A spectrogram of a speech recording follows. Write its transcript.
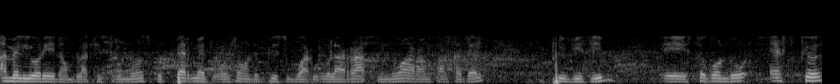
améliorer dans Black History Month pour permettre aux gens de plus voir la race noire en tant que telle plus visible? Et secondo, est-ce que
